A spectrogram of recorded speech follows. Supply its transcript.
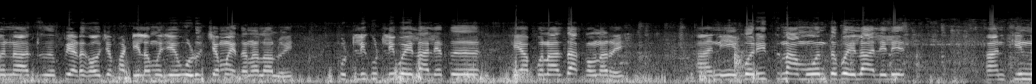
पण आज पेडगावच्या फाटीला म्हणजे वडूच्या मैदानाला आलोय. कुठली कुठली बैल आल्यात हे आपण आज दाखवणार आहे. आणि बरीच नामवंत बैल आलेले आहेत. आणखीन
